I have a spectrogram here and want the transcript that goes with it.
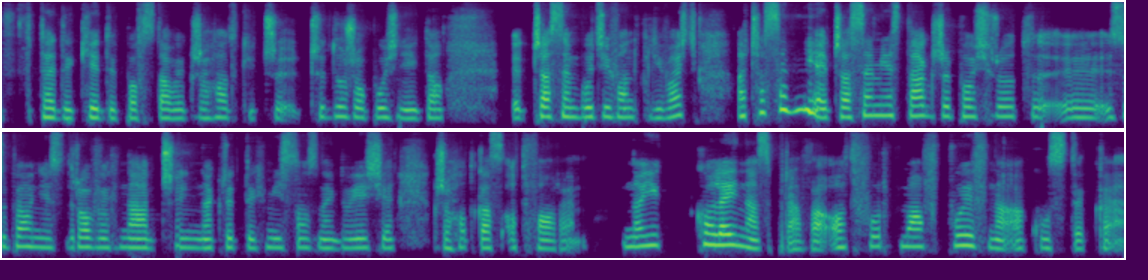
wtedy, kiedy powstały grzechotki, czy, czy dużo później, to y, czasem budzi wątpliwość, a czasem nie. Czasem jest tak, że pośród zupełnie zdrowych naczyń nakrytych mistą znajduje się grzechotka z otworem. No i kolejna sprawa, otwór ma wpływ na akustykę.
